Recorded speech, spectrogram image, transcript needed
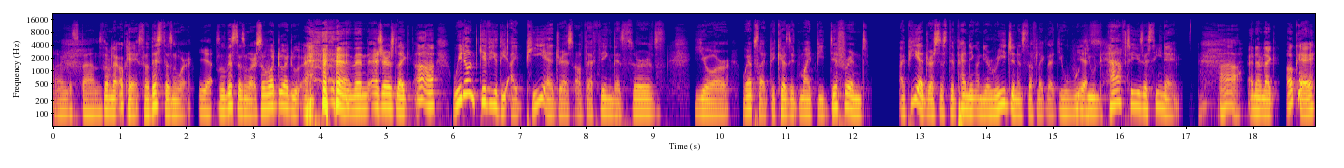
I understand. So I'm like, okay, so this doesn't work. Yeah. So this doesn't work. So what do I do? and then Azure is like, uh, uh we don't give you the IP address of the thing that serves your website because it might be different IP addresses depending on your region and stuff like that. You w- Yes. you'd have to use a CNAME. Ah, And I'm like, okay,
